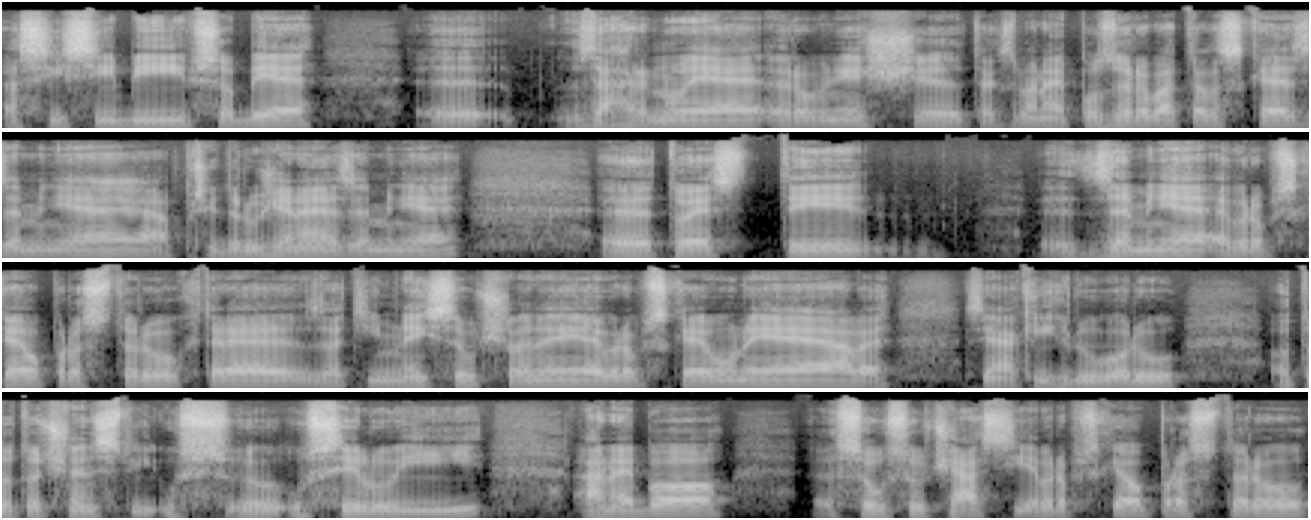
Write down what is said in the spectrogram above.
a CCB v sobě zahrnuje rovněž takzvané pozorovatelské země a přidružené země, to je ty země evropského prostoru, které zatím nejsou členy Evropské unie, ale z nějakých důvodů o toto členství usilují, anebo jsou součástí evropského prostoru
